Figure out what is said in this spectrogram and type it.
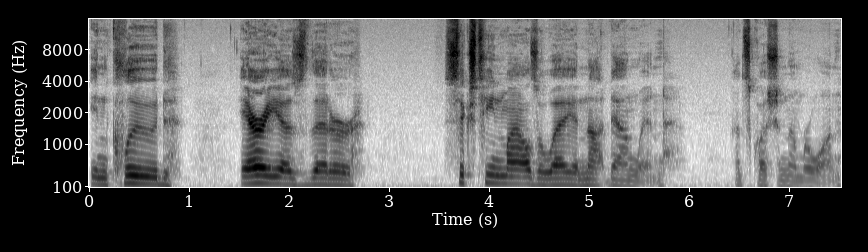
include areas that are 16 miles away and not downwind? That's question number one.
